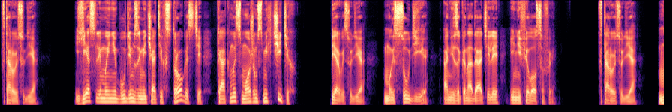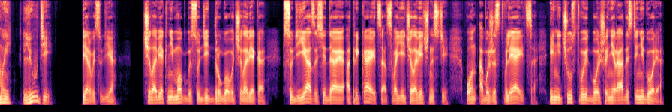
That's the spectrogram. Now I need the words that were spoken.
Второй судья. Если мы не будем замечать их строгости, как мы сможем смягчить их? Первый судья. Мы судьи, а не законодатели и не философы. Второй судья. Мы люди. Первый судья. Человек не мог бы судить другого человека. Судья, заседая, отрекается от своей человечности. Он обожествляется и не чувствует больше ни радости, ни горя.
